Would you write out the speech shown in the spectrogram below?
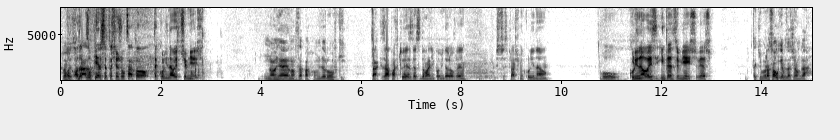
Proszę Od, cię. od razu pierwsze co się rzuca to te kulineo jest ciemniejsze. No nie no, zapach pomidorówki. Tak, zapach tu jest zdecydowanie pomidorowy. Jeszcze sprawdźmy kulineo. Uuu, kulineo jest intensywniejszy, wiesz? Takim rosołkiem zaciąga.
